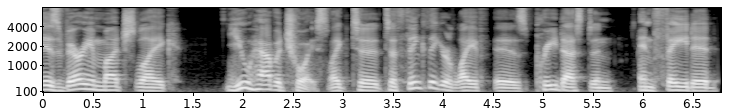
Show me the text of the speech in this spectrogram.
is very much like you have a choice. Like to to think that your life is predestined and fated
